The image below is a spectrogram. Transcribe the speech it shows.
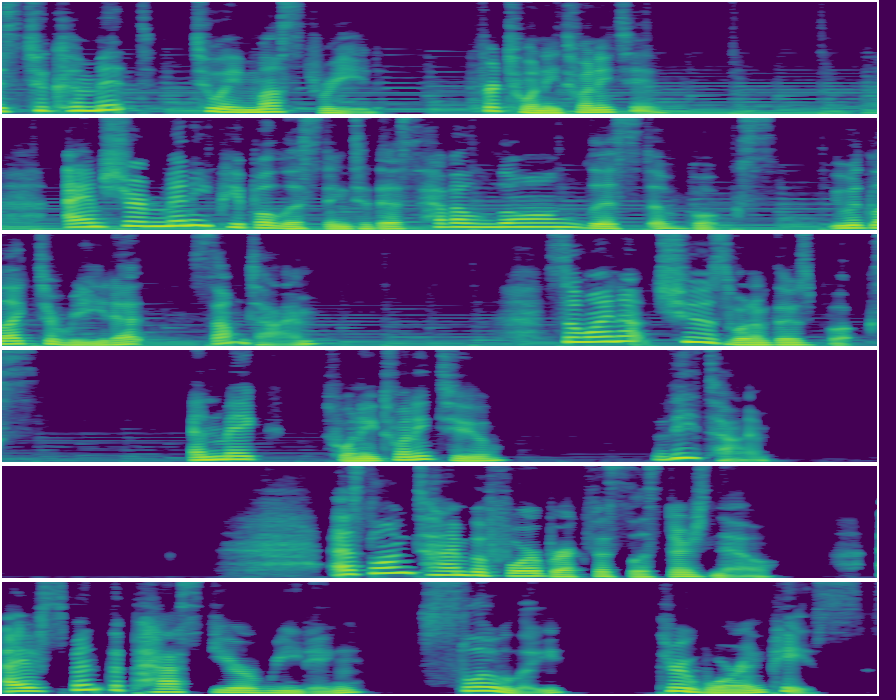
is to commit to a must read for 2022. I am sure many people listening to this have a long list of books you would like to read at some time. So why not choose one of those books and make 2022 the time? As long time before breakfast listeners know, I have spent the past year reading slowly through War and Peace.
